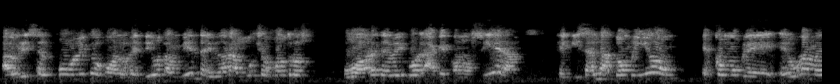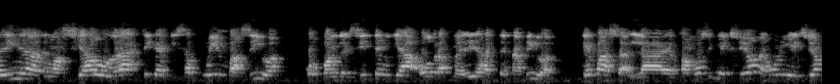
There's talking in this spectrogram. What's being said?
abrirse al público con el objetivo también de ayudar a muchos otros jugadores de béisbol a que conocieran que quizás la 2 millón es como que es una medida demasiado drástica, quizás muy invasiva, o cuando existen ya otras medidas alternativas. ¿Qué pasa? La famosa inyección es una inyección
